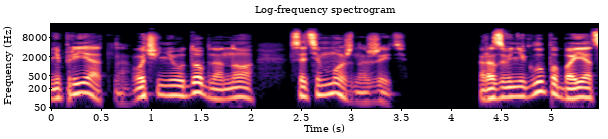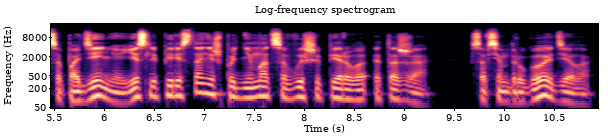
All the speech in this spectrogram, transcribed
Неприятно, очень неудобно, но с этим можно жить. Разве не глупо бояться падения, если перестанешь подниматься выше первого этажа? Совсем другое дело,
